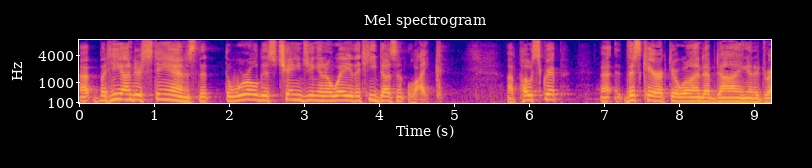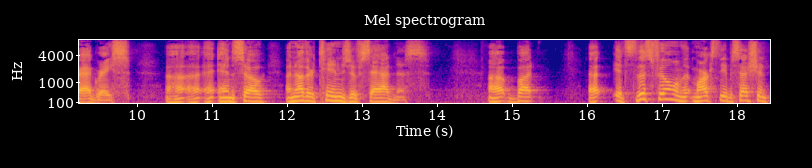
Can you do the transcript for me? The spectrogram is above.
uh, but he understands that the world is changing in a way that he doesn't like. Uh, postscript this character will end up dying in a drag race. Uh, and so another tinge of sadness. Uh, it's this film that marks the obsession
